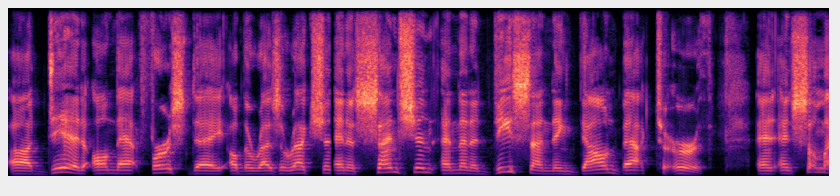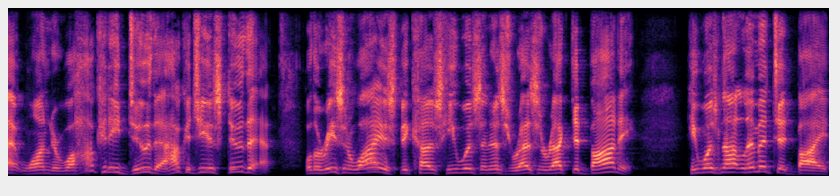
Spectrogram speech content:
uh, did on that first day of the resurrection an ascension and then a descending down back to earth. And, and some might wonder, well, how could he do that? How could Jesus do that? Well, the reason why is because he was in his resurrected body. He was not limited by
